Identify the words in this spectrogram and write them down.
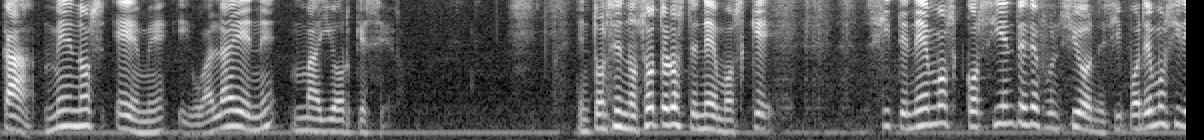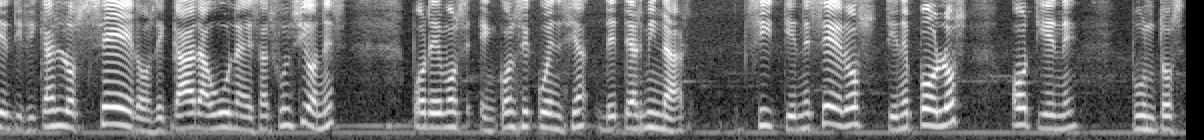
k menos m igual a n mayor que 0. Entonces nosotros tenemos que, si tenemos cocientes de funciones y podemos identificar los ceros de cada una de esas funciones, podemos en consecuencia determinar si tiene ceros, tiene polos o tiene puntos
